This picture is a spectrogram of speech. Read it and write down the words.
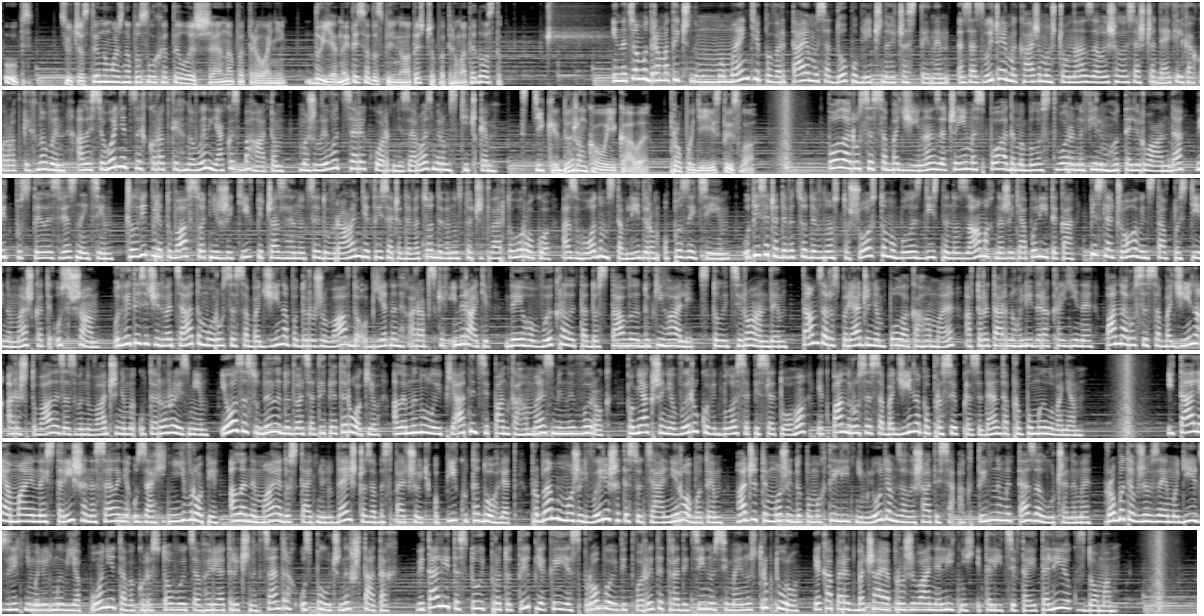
Упс, цю частину можна послухати лише на Патреоні. Доєднуйтеся до спільноти, щоб отримати доступ. І на цьому драматичному моменті повертаємося до публічної частини. Зазвичай ми кажемо, що у нас залишилося ще декілька коротких новин, але сьогодні цих коротких новин якось багато. Можливо, це рекордні за розміром стічки. Стіки до ранкової кави про події стисло. Пола Русе Сабаджіна, за чиїми спогадами було створено фільм Готель Руанда, відпустили з в'язниці. Чоловік врятував сотні життів під час геноциду в Руанді 1994 року, а згодом став лідером опозиції. У 1996-му було здійснено замах на життя політика, після чого він став постійно мешкати у США. У 2020-му Русе Сабаджіна подорожував до Об'єднаних Арабських Еміратів, де його викрали та доставили до Кігалі, столиці Руанди. Там за за розпорядженням Пола Кагаме, авторитарного лідера країни, пана Русеса Баджіна арештували за звинуваченнями у тероризмі. Його засудили до 25 років, але минулої п'ятниці пан Кагаме змінив вирок. Пом'якшення вироку відбулося після того, як пан Русеса Баджіна попросив президента про помилування. Італія має найстаріше населення у Західній Європі, але не має достатньо людей, що забезпечують опіку та догляд. Проблему можуть вирішити соціальні роботи. Гаджети можуть допомогти літнім людям залишатися активними та залученими. Роботи вже взаємодіють з літніми людьми в Японії та використовуються в геріатричних центрах у Сполучених Штатах. В Італії тестують прототип, який є спробою відтворити традиційну сімейну структуру, яка передбачає проживання літніх італійців та італійок вдома.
